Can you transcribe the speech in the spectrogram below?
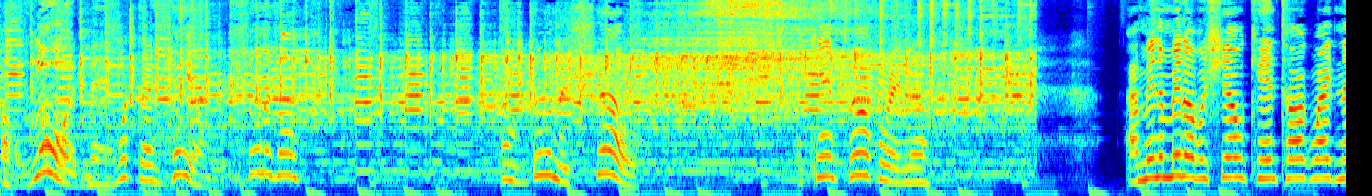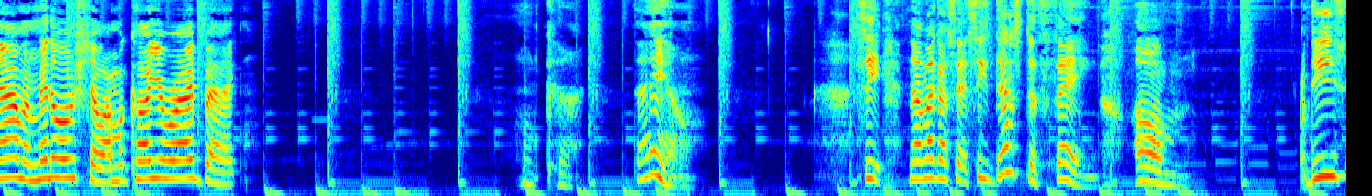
Oh, Lord, man, what the hell? As soon as I. I'm doing the show. Can't talk right now. I'm in the middle of a show. Can't talk right now. I'm in the middle of a show. I'm to call you right back. Okay. Damn. See, now like I said, see that's the thing. Um these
